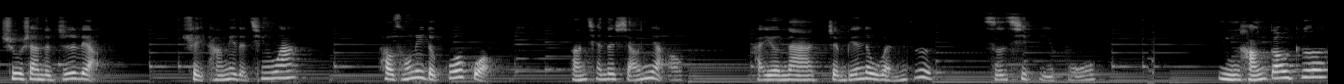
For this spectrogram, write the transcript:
树上的知了，水塘里的青蛙，草丛里的蝈蝈，房前的小鸟，还有那枕边的蚊子，此起彼伏，引吭高歌，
